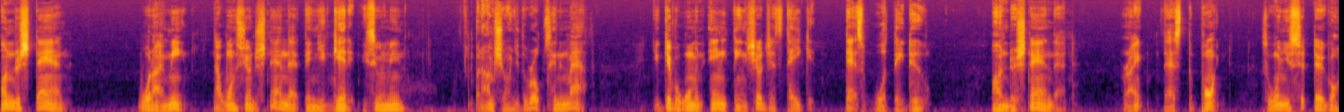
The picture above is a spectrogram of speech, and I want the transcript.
Understand what I mean. Now, once you understand that, then you get it. You see what I mean? But I'm showing you the ropes, hidden math. You give a woman anything, she'll just take it. That's what they do. Understand that, right? That's the point. So when you sit there going,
